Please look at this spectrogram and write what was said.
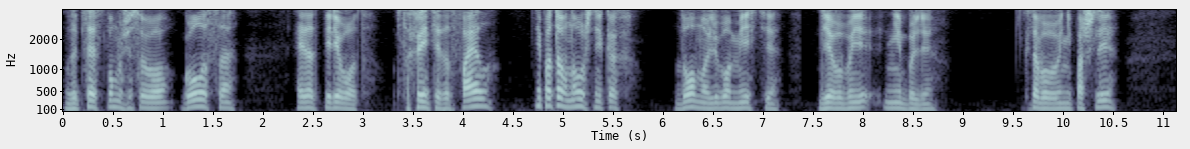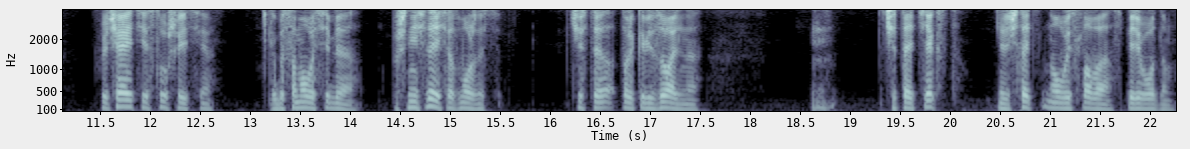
записать с помощью своего голоса этот перевод. Сохраните этот файл, и потом в наушниках, дома, в любом месте, где вы бы ни были, куда бы вы ни пошли, включаете и слушаете как бы самого себя. Потому что не всегда есть возможность чисто только визуально читать текст или читать новые слова с переводом.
